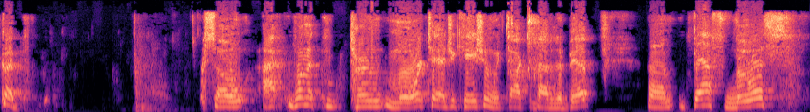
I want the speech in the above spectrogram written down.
Good. So I want to turn more to education. We've talked about it a bit. Um, Beth Lewis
